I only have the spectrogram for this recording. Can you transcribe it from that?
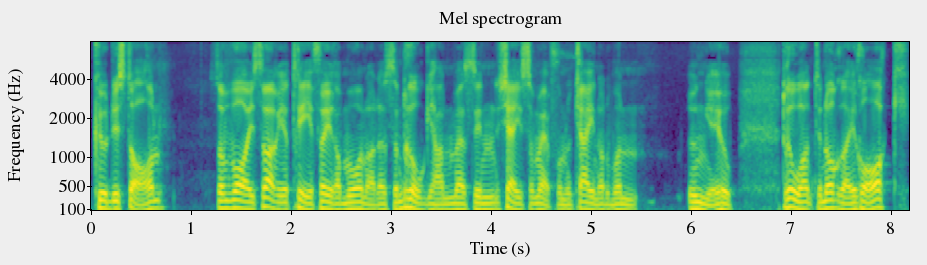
Kurdistan som var i Sverige tre, fyra månader. Sen drog han med sin tjej som är från Ukraina, de var en unge ihop. Drog han till norra Irak.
